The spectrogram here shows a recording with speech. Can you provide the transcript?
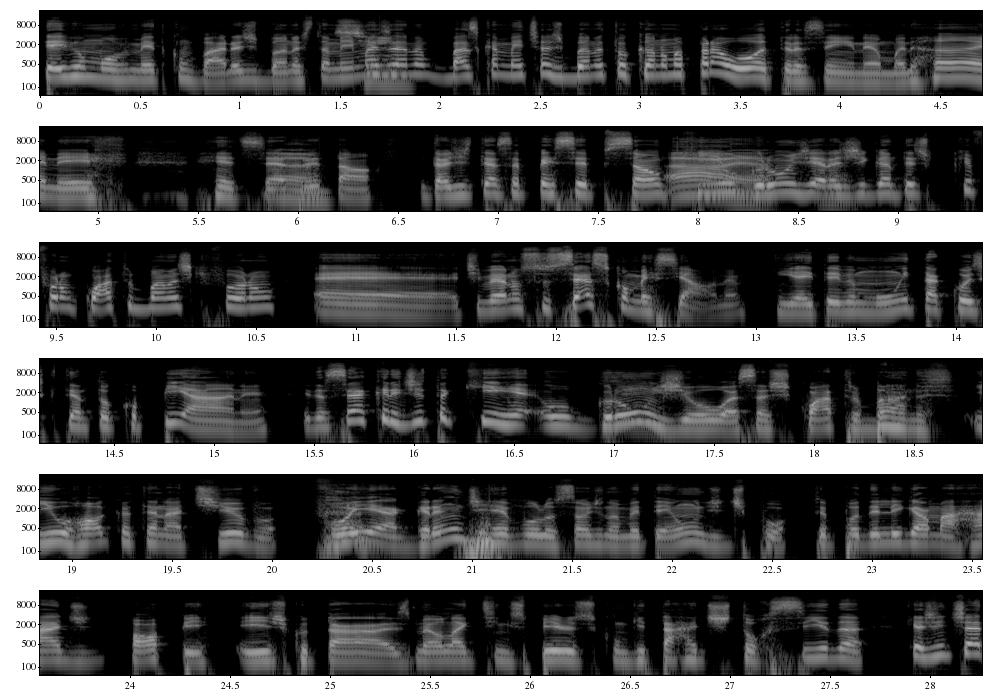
Teve um movimento com várias bandas também, mas Sim. eram basicamente as bandas tocando uma pra outra, assim, né? Mudhoney, etc É. e tal. Então a gente tem essa percepção que Ah, o é, grunge era é. gigantesco, porque foram quatro bandas que foram... é, tiveram sucesso comercial, né? E aí teve muita coisa que tentou copiar, né? Então você acredita que o grunge, ou essas quatro bandas, e o rock alternativo foi a grande revolução de 91, de tipo, você poder ligar uma rádio pop e escutar Smell Like Teen Spirits com guitarra distorcida, que a gente já,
